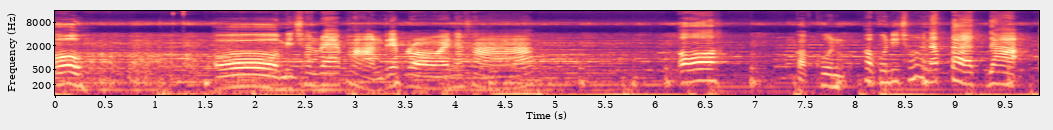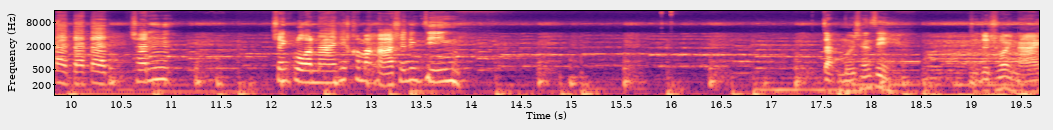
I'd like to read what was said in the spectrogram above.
โอ้โอ้มิชชั่นแรกผ่านเรียบร้อยนะคะ โอ้ขอบคุณ ขอบคุณที่ช่วยนะ แต่อย่าแต่แต่แต่ฉัน ฉันกลัวนายที่เข้ามาหาฉันจริง ๆ จับมือฉันสิฉันจะช่วยนาย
